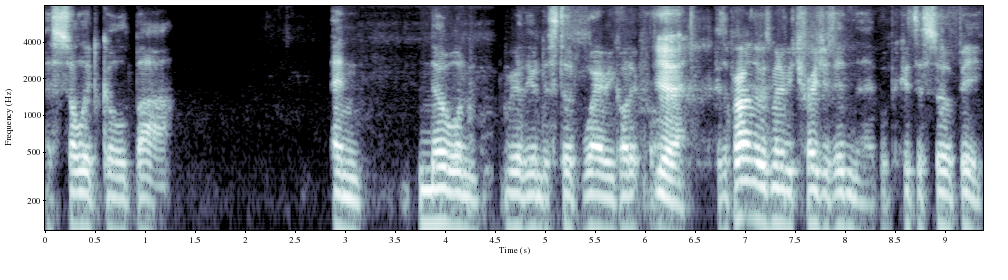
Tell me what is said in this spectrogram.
a solid gold bar, and no one really understood where he got it from. yeah. because apparently there was meant to be treasures in there, but because they're so big,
